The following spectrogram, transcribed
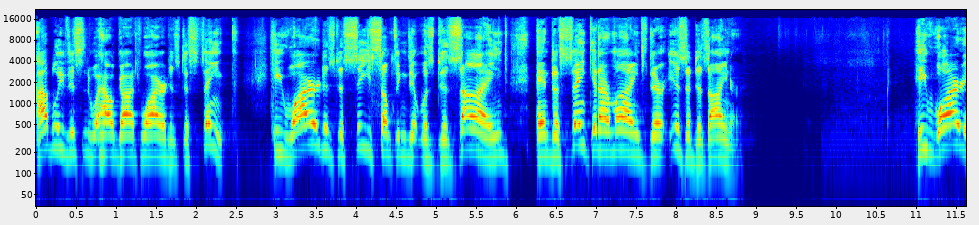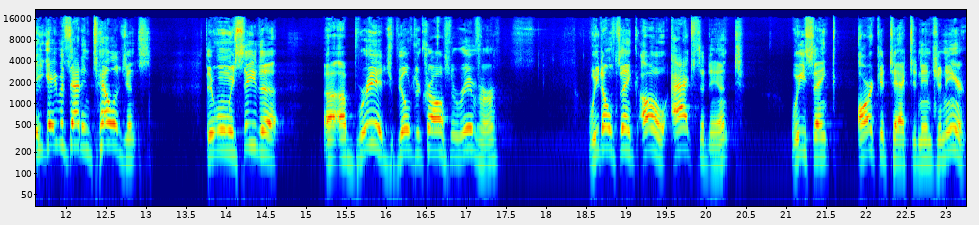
I believe this is how God's wired us to think. He wired us to see something that was designed and to think in our minds there is a designer. He wired, he gave us that intelligence that when we see the uh, a bridge built across a river, we don't think, oh, accident. We think architect and engineer.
